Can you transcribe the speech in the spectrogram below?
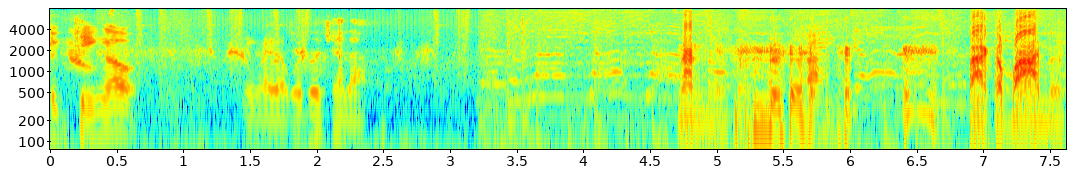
ตึกทิ้งแล้ว ยังไงเราก็ต้องชนะนั่นไงไปปากลับบ้านเลย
